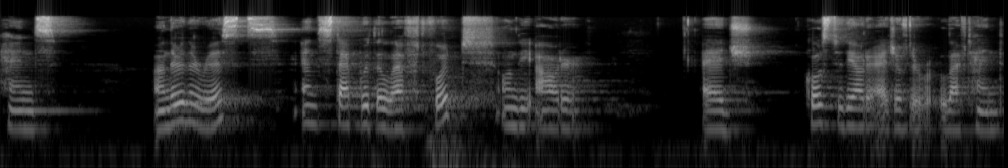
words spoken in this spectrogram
hands under the wrists, and step with the left foot on the outer edge, close to the outer edge of the left hand.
